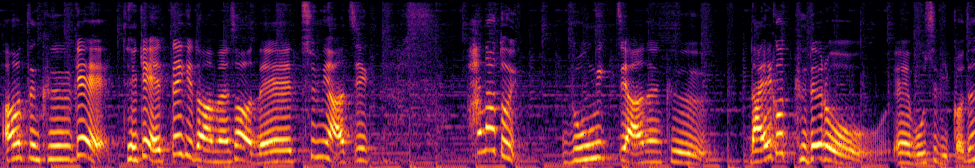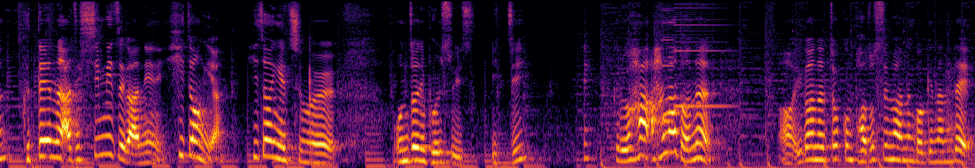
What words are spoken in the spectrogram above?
아무튼 그게 되게 애때기도 하면서 내 춤이 아직 하나도 농익지 않은 그 날것 그대로의 모습이 있거든. 그때는 아직 시미즈가 아닌 희정이야. 희정이의 춤을 온전히 볼 수 있지. 그리고 하, 하나 더는 어, 이거는 조금 봐줬으면 하는 거긴 한데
